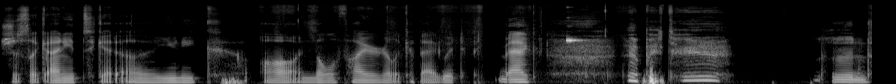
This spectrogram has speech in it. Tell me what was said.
It's just like I need to get a unique uh, nullifier, like a bag with bag, and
